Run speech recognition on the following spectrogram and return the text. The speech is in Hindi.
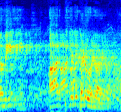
सभी आरती के लिए खड़े हो जाए।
